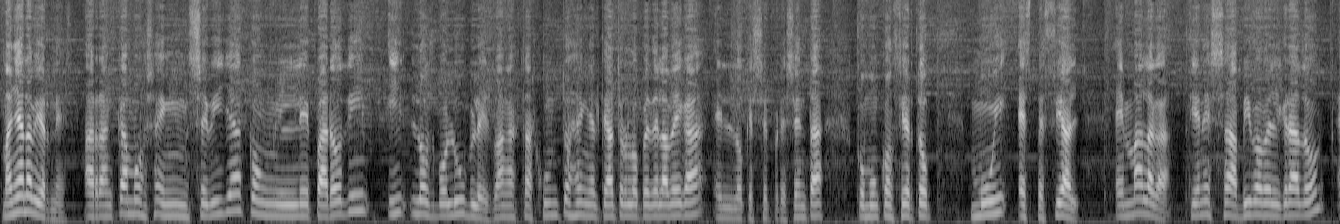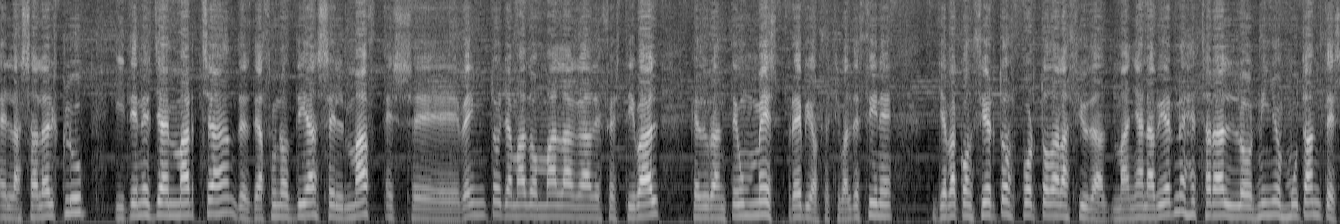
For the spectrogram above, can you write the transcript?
mañana viernes arrancamos en Sevilla con Le Parodi y Los Volubles. Van a estar juntos en el Teatro López de la Vega en lo que se presenta como un concierto muy especial. En Málaga tienes a Viva Belgrado en la sala del club y tienes ya en marcha desde hace unos días el MAF, ese evento llamado Málaga de Festival, que durante un mes previo al Festival de Cine lleva conciertos por toda la ciudad. Mañana viernes estarán los niños mutantes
